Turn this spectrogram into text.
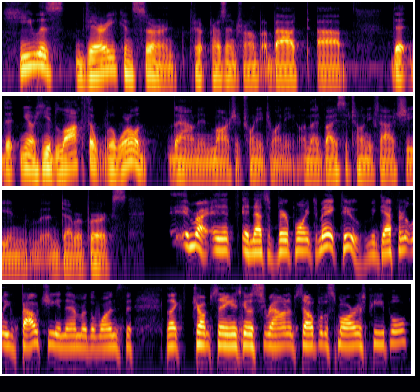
he was very concerned, President Trump, about uh, that, that, you know, he had locked the, the, world down in March of 2020 on the advice of Tony Fauci and, and Deborah Birx. And right, and and that's a fair point to make too. I mean, definitely Fauci and them are the ones that, like Trump saying, he's going to surround himself with the smartest people.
